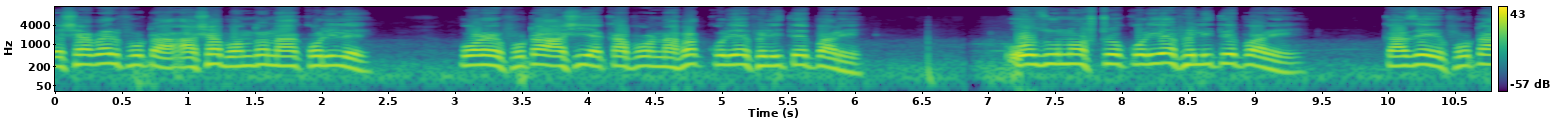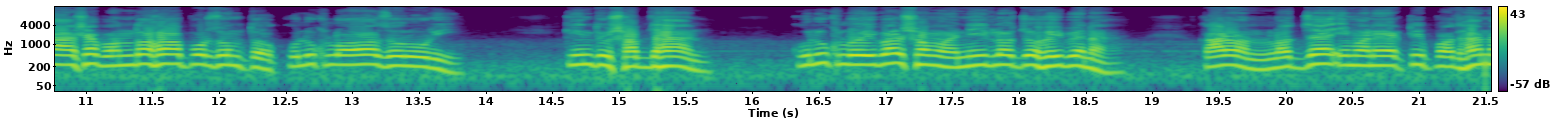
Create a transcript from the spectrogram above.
পেশাবের ফোঁটা আসা বন্ধ না করিলে পরে ফোঁটা আসিয়া কাপড় নাফাক করিয়া ফেলিতে পারে। অজু নষ্ট করিয়া ফেলিতে পারে। কাজে ফোঁটা আসা বন্ধ হওয়া পর্যন্ত কুলুক লওয়া জরুরি। কিন্তু সাবধান কুলুক লইবার সময় নির্লজ্জ হইবে না। কারণ লজ্জা ইমানের একটি প্রধান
